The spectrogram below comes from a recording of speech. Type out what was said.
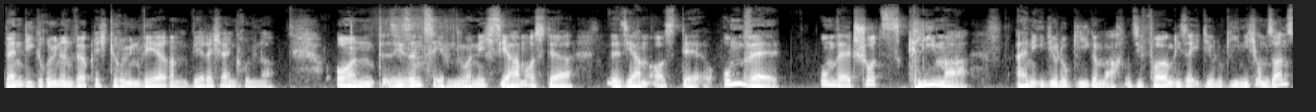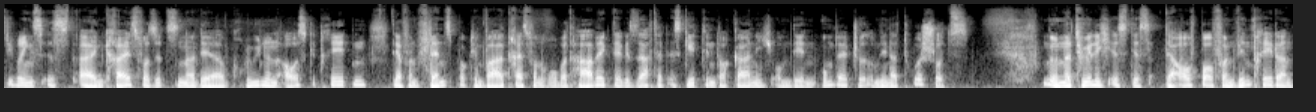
wenn die Grünen wirklich grün wären, wäre ich ein Grüner. Und sie sind es eben nur nicht. Sie haben aus der, sie haben aus der Umwelt, Umweltschutz, Klima, eine Ideologie gemacht und sie folgen dieser Ideologie. Nicht umsonst übrigens ist ein Kreisvorsitzender der Grünen ausgetreten, der von Flensburg, dem Wahlkreis von Robert Habeck, der gesagt hat, es geht denn doch gar nicht um den Umweltschutz, um den Naturschutz. Und natürlich ist das, der Aufbau von Windrädern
